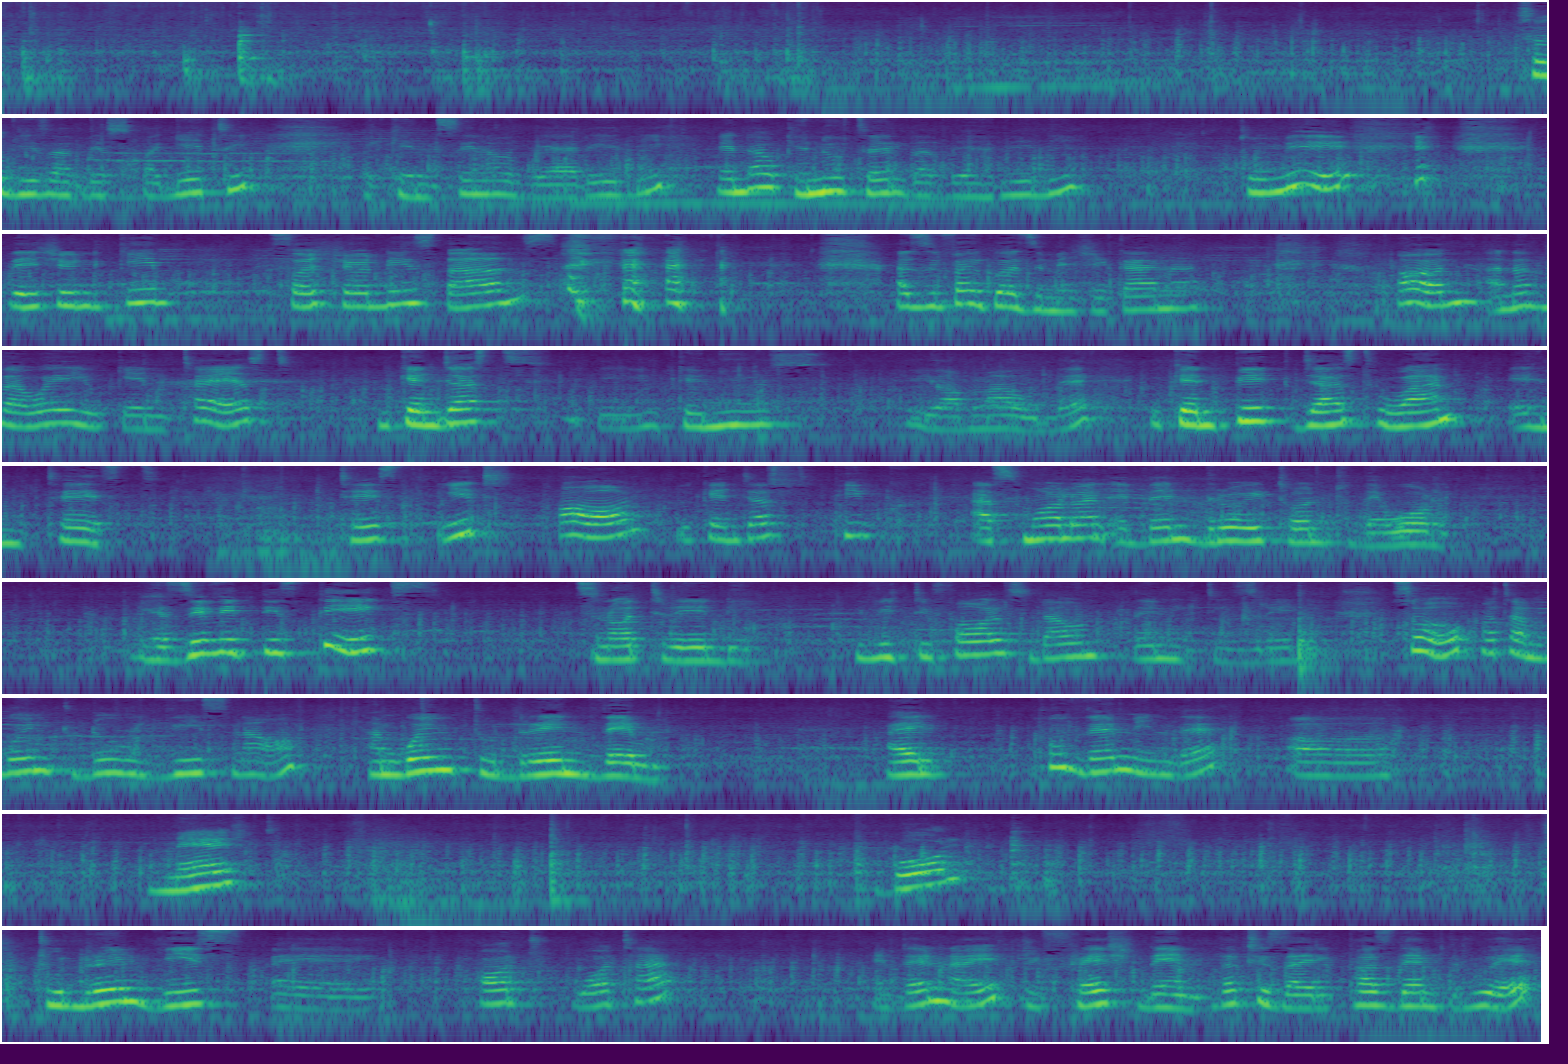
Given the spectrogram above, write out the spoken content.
So these are the spaghetti. You can see now they are ready. And how can you tell that they are ready? To me, they should keep social distance. As if Hazifai kuwa zimeshikana. On another way you can test, you can just, you can use your mouth eh? you can pick just one and taste. Taste it or you can just pick a small one and then throw it onto the wall. Yes if it sticks it's not ready. If it falls down then it is ready. So what i'm going to do with this now i'm going to drain them. I'll put them in the uh, bowl to drain this uh, hot water and then I refresh them. That is I'll pass them through a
